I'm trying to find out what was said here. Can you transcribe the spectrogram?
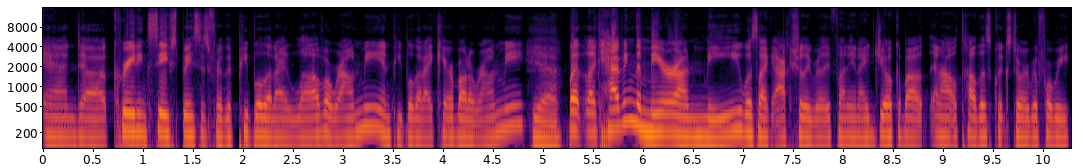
and uh, creating safe spaces for the people that I love around me and people that I care about around me. Yeah. But like having the mirror on me was like actually really funny. And I joke about, and I'll tell this quick story before we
